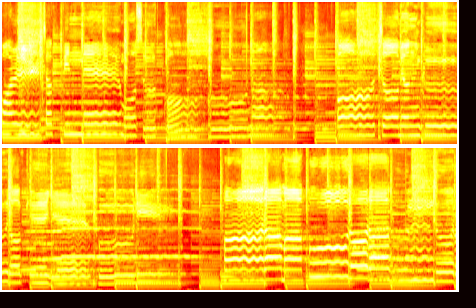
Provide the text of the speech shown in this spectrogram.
활짝 핀 내 모습 곱구나. 어쩌면 그렇게 예쁘니? 바람아 불어라 흔들어라.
